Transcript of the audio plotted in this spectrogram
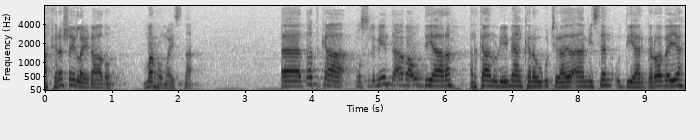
Aakhiro shay la idhaahdo ma rumaysna dadka muslimiinta ah u diyaara. Arkaanul iimaankana ugu jiraayo aaminsan u diyaar garoobaya.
